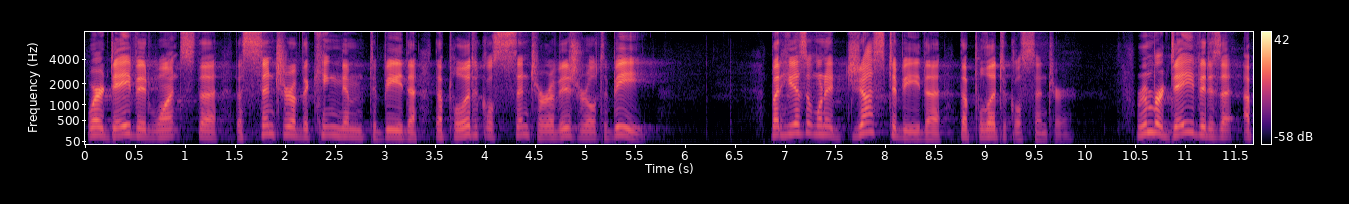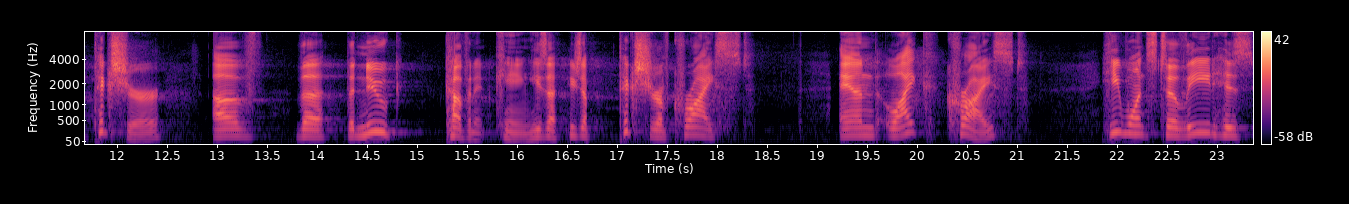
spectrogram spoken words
where David wants the, the center of the kingdom to be, the, the political center of Israel to be. But he doesn't want it just to be the, the political center. Remember, David is a, a picture of the, the new covenant king. He's a, he's a picture of Christ. And like Christ, he wants to lead his,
